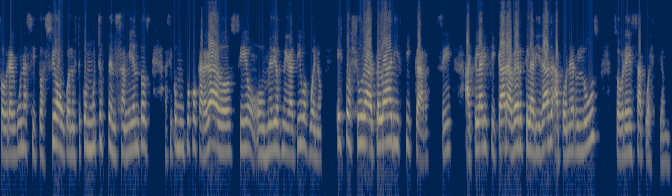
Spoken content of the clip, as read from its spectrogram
sobre alguna situación, cuando estoy con muchos pensamientos así como un poco cargados, ¿sí? o, o medios negativos, bueno, esto ayuda a clarificar, ¿sí? a clarificar, a ver claridad, a poner luz sobre esa cuestión.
